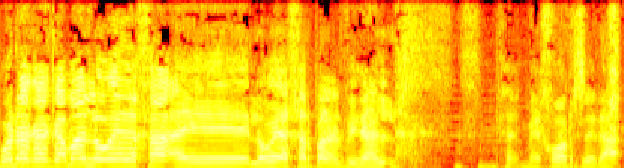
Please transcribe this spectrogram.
Bueno, a Kakamán lo voy a dejar, eh, lo voy a dejar para el final. Mejor será.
